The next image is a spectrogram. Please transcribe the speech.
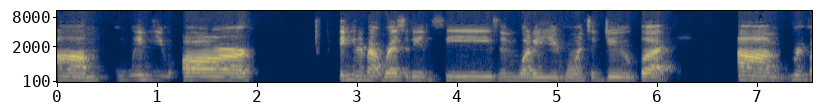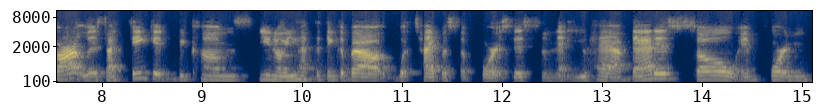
um, when you are thinking about residencies and what are you going to do. But um, regardless, I think it becomes, you know, you have to think about what type of support system that you have. That is so important,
